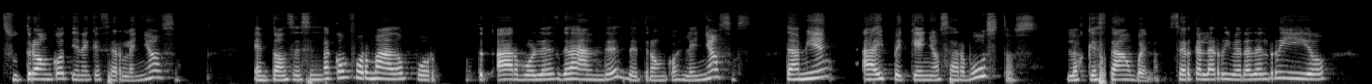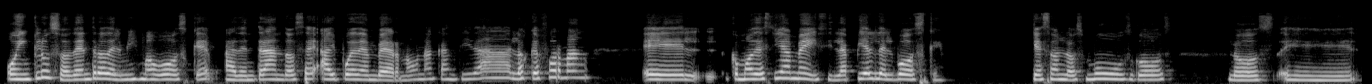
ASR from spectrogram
su tronco tiene que ser leñoso. Entonces, está conformado por árboles grandes de troncos leñosos. También hay pequeños arbustos, los que están, bueno, cerca de la ribera del río o incluso dentro del mismo bosque, adentrándose, ahí pueden ver, ¿no? Una cantidad, los que forman el- como decía Macy, la piel del bosque, que son los musgos, eh,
